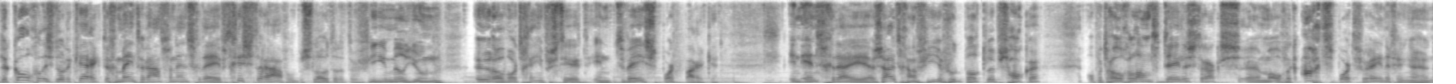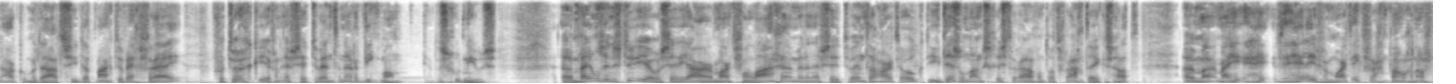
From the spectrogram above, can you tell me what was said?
De kogel is door de kerk. De gemeenteraad van Enschede heeft gisteravond besloten dat er 4 miljoen euro wordt geïnvesteerd in twee sportparken. In Enschede Zuid gaan vier voetbalclubs hokken. Op het Hoge Land delen straks uh, mogelijk acht sportverenigingen hun accommodatie. Dat maakt de weg vrij voor terugkeer van FC Twente naar het Diekman. Dat is goed nieuws. Uh, bij ons in de studio CDA Mart van Lagen met een FC Twente hart ook. Die desondanks gisteravond wat vraagtekens had. Uh, maar maar he, he, heel even Mart, ik vraag me af.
